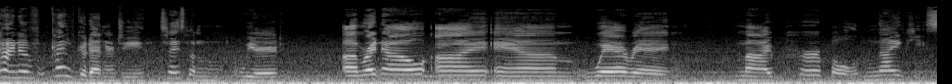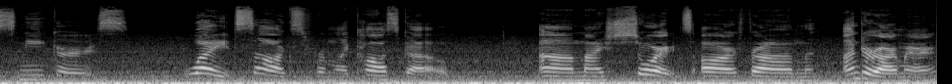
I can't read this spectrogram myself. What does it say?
kind of kind of good energy. Today's been weird. Um, right now, I am wearing my purple Nike sneakers, white socks from like Costco. Um, my shorts are from Under Armour.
